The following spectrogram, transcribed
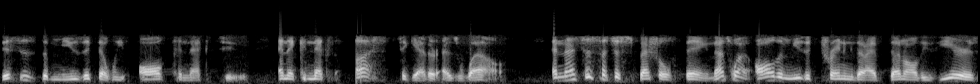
This is the music that we all connect to. And it connects us together as well. And that's just such a special thing. That's why all the music training that I've done all these years,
